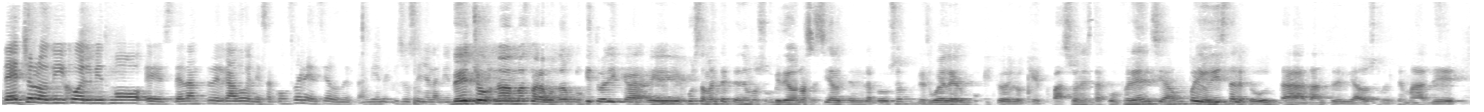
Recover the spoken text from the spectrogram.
de hecho lo dijo el mismo este, Dante Delgado en esa conferencia donde también hizo señalamiento. De hecho, nada más para abundar un poquito, Erika, eh, justamente tenemos un video, no sé si en la producción, les voy a leer un poquito de lo que pasó en esta conferencia. Un periodista le pregunta a Dante Delgado sobre el tema de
